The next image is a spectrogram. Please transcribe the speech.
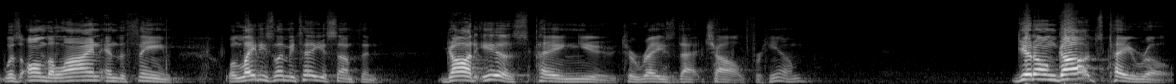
was on the line and the theme. Well, ladies, let me tell you something. God is paying you to raise that child for Him. Get on God's payroll.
